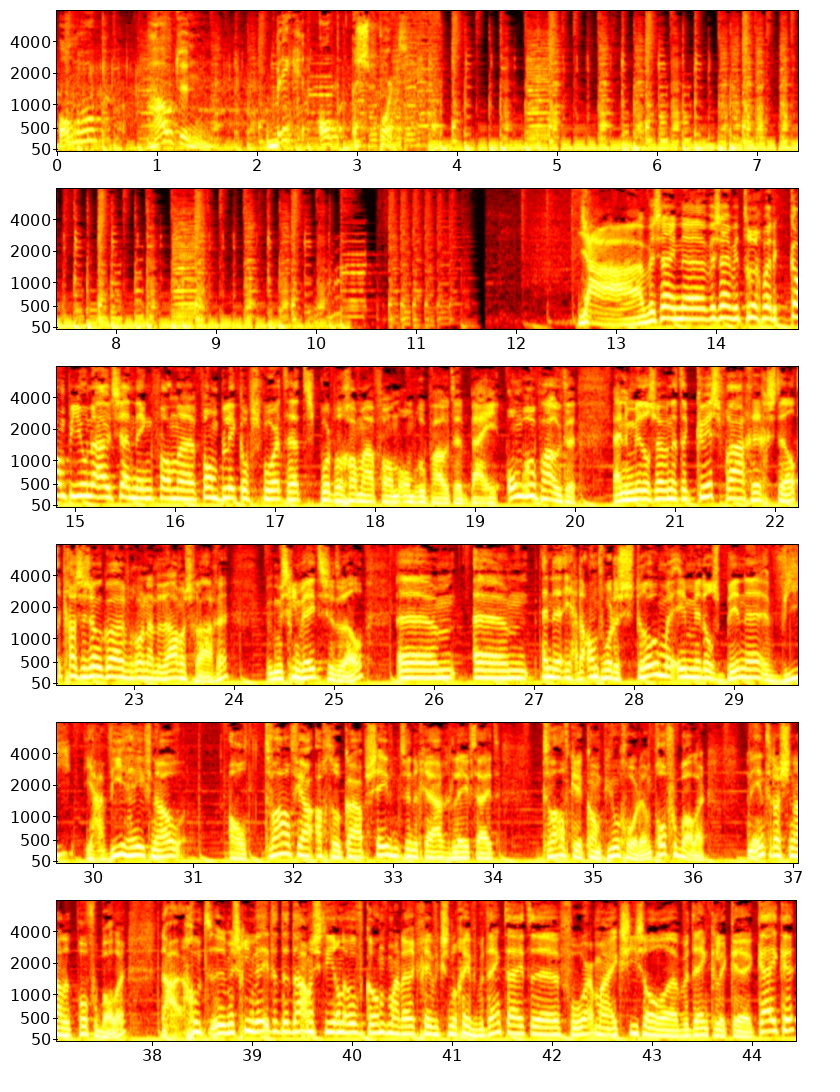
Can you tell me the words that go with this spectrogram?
Omroep Houten. Blik op sport. Ja, we zijn, uh, we zijn weer terug bij de kampioenenuitzending van, uh, van Blik op Sport. Het sportprogramma van Omroep Houten bij Omroep Houten. En inmiddels hebben we net een quizvragen gesteld. Ik ga ze zo ook wel even gewoon aan de dames vragen. Misschien weten ze het wel. Um, um, en de, ja, de antwoorden stromen inmiddels binnen. Wie, ja, wie heeft nou al 12 jaar achter elkaar op 27-jarige leeftijd 12 keer kampioen geworden? Een profvoetballer. Een internationale profvoetballer. Nou goed, uh, misschien weten de dames hier aan de overkant. Maar daar geef ik ze nog even bedenktijd uh, voor. Maar ik zie ze al uh, bedenkelijk kijken.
